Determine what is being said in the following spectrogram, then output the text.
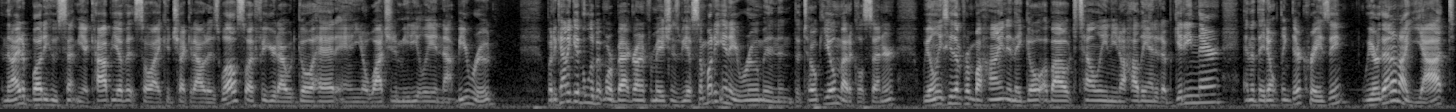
and then I had a buddy who sent me a copy of it so I could check it out as well. So I figured I would go ahead and you know watch it immediately and not be rude. But to kind of give a little bit more background information, is we have somebody in a room in the Tokyo Medical Center. We only see them from behind, and they go about telling you know how they ended up getting there, and that they don't think they're crazy. We are then on a yacht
